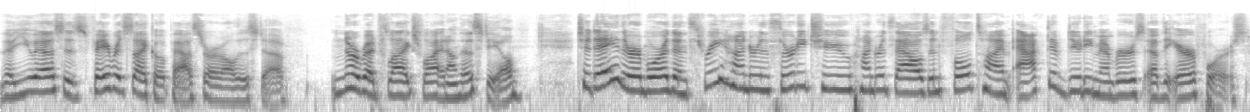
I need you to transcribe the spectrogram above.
The U.S.'s favorite psychopath started all this stuff. No red flags flying on this deal. Today, there are more than 332,000 full time active duty members of the Air Force.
